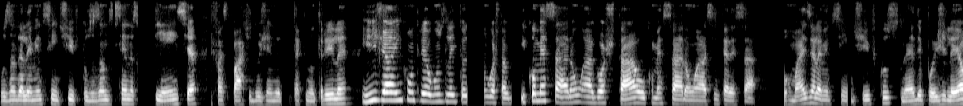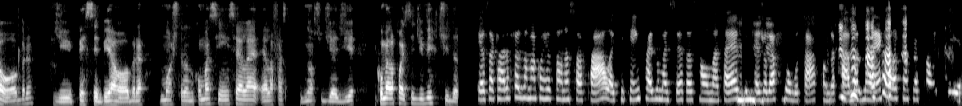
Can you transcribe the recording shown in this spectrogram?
usando elementos científicos, usando cenas com ciência, que faz parte do gênero tecnotriller. E já encontrei alguns leitores não gostavam e começaram a gostar ou começaram a se interessar por mais elementos científicos, né, depois de ler a obra, de perceber a obra, mostrando como a ciência ela, ela faz do nosso dia a dia e como ela pode ser divertida. Eu só quero fazer uma correção na sua fala, que quem faz uma dissertação ou uma tese uhum. quer jogar fogo, tá? Quando acaba, não é aquela sensação de,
